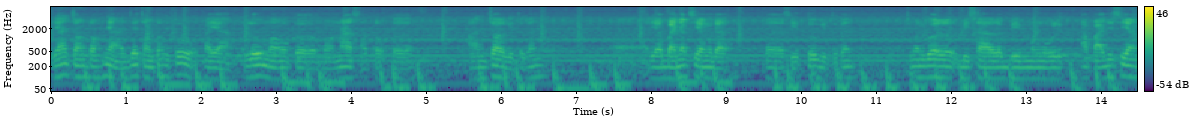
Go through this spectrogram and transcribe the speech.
ya contohnya aja contoh itu kayak lo mau ke Monas atau ke Ancol gitu kan. Uh, ya banyak sih yang udah ke situ gitu kan. Cuman gue bisa lebih mengulik apa aja sih yang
